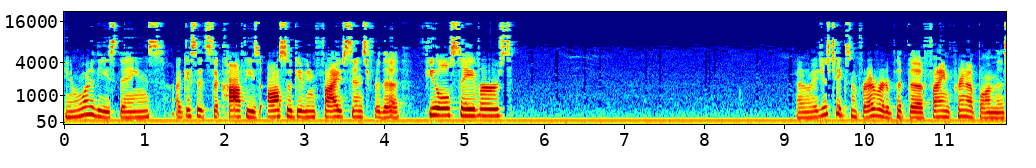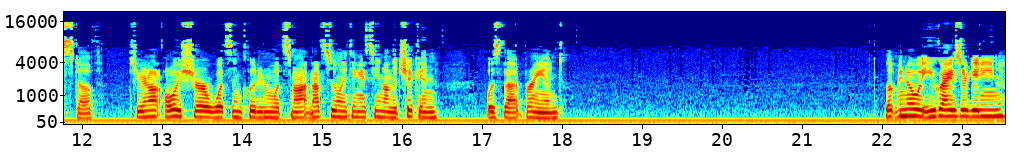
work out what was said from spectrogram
And one of these things, I guess it's the coffee's also giving 5 cents for the fuel savers. I don't know, it just takes them forever to put the fine print up on this stuff. So you're not always sure what's included and what's not. And that's the only thing I seen on the chicken was that brand. Let me know what you guys are getting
